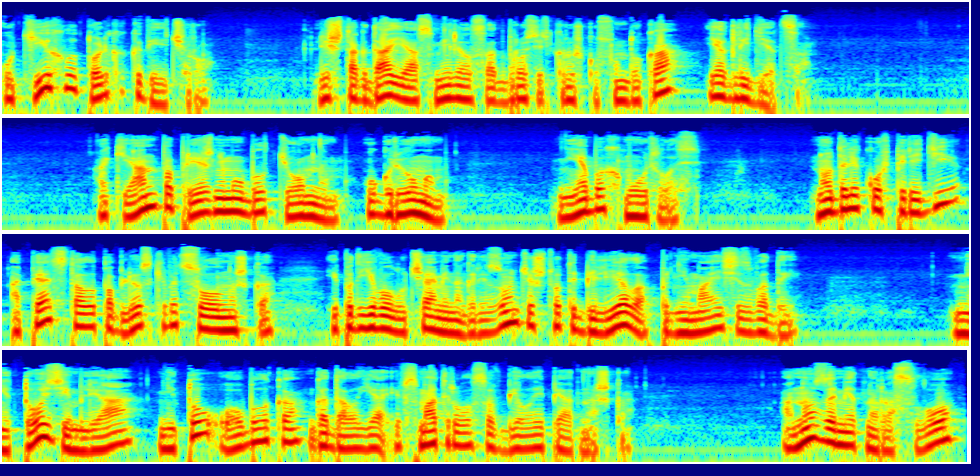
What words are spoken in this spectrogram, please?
Утихло только к вечеру. Лишь тогда я осмелился отбросить крышку сундука и оглядеться. Океан по-прежнему был темным, угрюмым. Небо хмурилось. Но далеко впереди опять стало поблескивать солнышко, и под его лучами на горизонте что-то белело, поднимаясь из воды. Не то земля, не то облако, гадал я и всматривался в белое пятнышко. Оно заметно росло,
